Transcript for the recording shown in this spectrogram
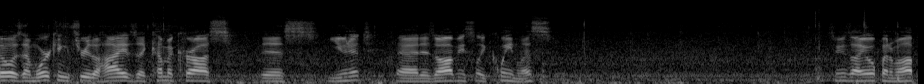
So as I'm working through the hives, I come across this unit that is obviously queenless. As soon as I open them up,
